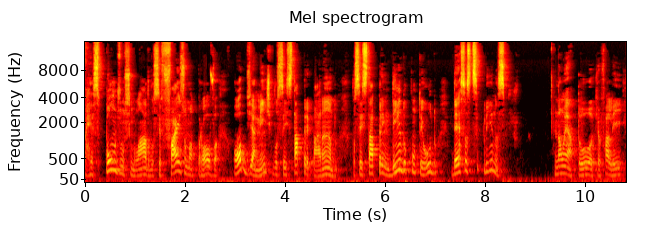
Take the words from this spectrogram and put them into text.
responde um simulado, você faz uma prova, obviamente você está preparando, você está aprendendo o conteúdo dessas disciplinas. Não é à toa que eu falei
